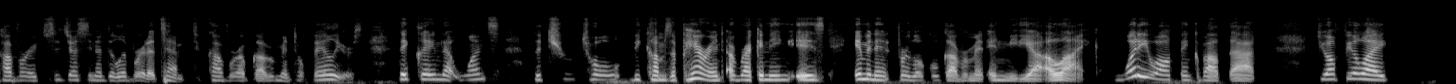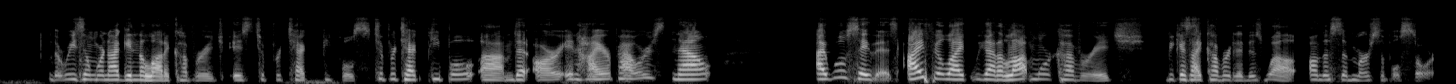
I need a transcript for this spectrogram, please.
coverage, suggesting a deliberate attempt to cover up governmental failures. They claim that once the true toll becomes apparent, a reckoning is imminent for local government and media alike. What do you all think about that? Do you all feel like the reason we're not getting a lot of coverage is to protect people's to protect people um, that are in higher powers? Now, I will say this. I feel like we got a lot more coverage because I covered it as well on the submersible story.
